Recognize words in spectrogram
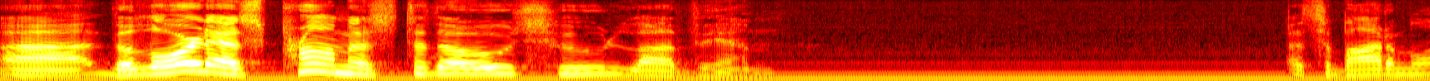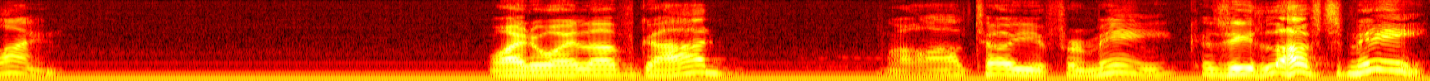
uh, the Lord has promised to those who love him. That's the bottom line. Why do I love God? Well, I'll tell you for me, because he loves me.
